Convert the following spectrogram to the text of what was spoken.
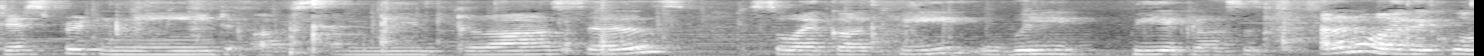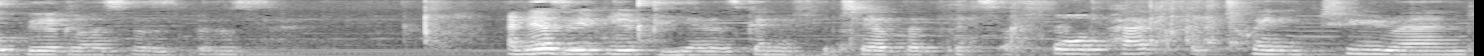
desperate need of some new glasses. So i got the Willy beer glasses. I don't know why they're called beer glasses because and there's a here that's to fit here but it's a four pack for 22 rand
